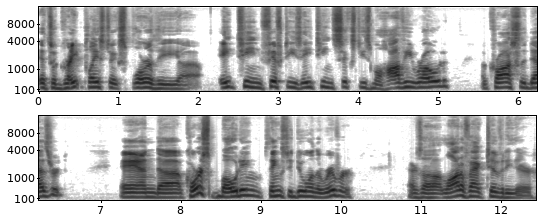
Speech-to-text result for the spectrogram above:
It's a great place to explore the 1850s, uh, 1860s Mojave Road across the desert. And uh, of course, boating, things to do on the river. There's a lot of activity there.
